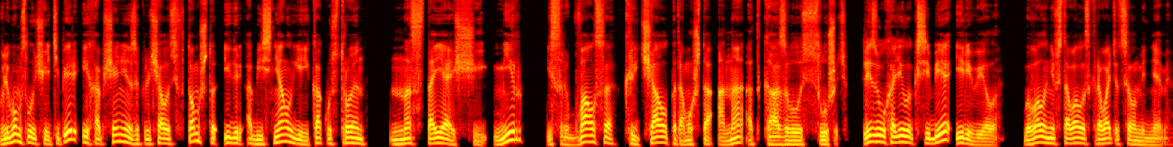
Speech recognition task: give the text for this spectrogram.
В любом случае, теперь их общение заключалось в том, что Игорь объяснял ей, как устроен настоящий мир, и срывался, кричал, потому что она отказывалась слушать. Лиза уходила к себе и ревела. Бывало, не вставала с кровати целыми днями.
